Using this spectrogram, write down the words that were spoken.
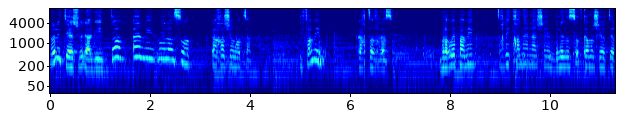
לא להתייאש ולהגיד, טוב, אין לי מה לעשות, ככה השם רצה. לפעמים כך צריך לעשות. אבל הרבה פעמים צריך להתחנן להשם ולנסות כמה שיותר.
